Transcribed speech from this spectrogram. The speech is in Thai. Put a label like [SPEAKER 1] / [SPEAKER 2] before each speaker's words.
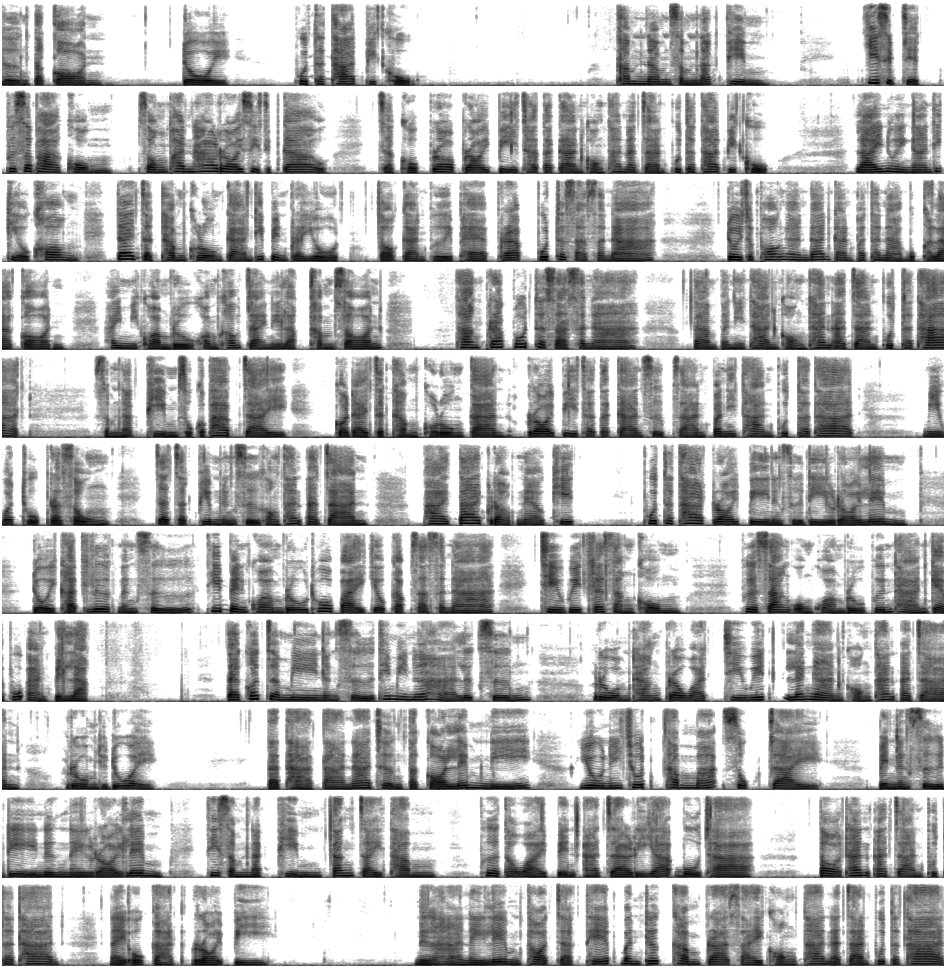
[SPEAKER 1] เชิงตะกอน โดยพุทธทาสภิกขุ คำนำสำนักพิมพ์ 27 พฤษภาคม 2549 จะครบรอบร้อยปีชาตการของท่านอาจารย์พุทธทาสภิกขุ หลายหน่วยงานที่เกี่ยวข้องได้จัดทำโครงการที่เป็นประโยชน์ต่อการเผยแผ่พระพุทธศาสนา โดยเฉพาะงานด้านการพัฒนาบุคลากร ให้มีความรู้ความเข้าใจในหลักคำสอน ทางพระพุทธศาสนา ตามปณิธานของท่านอาจารย์พุทธทาสสำนักพิมพ์สุขภาพใจ ก็ได้จัดทำโครงการร้อยปีชาตการสืบสารปณิธานพุทธทาสมีวัตถุประสงค์ จะจัดพิมพ์หนังสือของท่านอาจารย์ ภายใต้กรอบแนวคิด พุทธทาสร้อยปีหนังสือดีร้อยเล่ม โดยคัดเลือกหนังสือที่เป็นความรู้ทั่วไปเกี่ยวกับศาสนา ชีวิตและสังคม เพื่อสร้างองค์ความรู้พื้นฐานแก่ผู้อ่านเป็นหลัก แต่ก็จะมีหนังสือที่มีเนื้อหาลึกซึ้ง รวมทั้งประวัติชีวิตและงานของท่านอาจารย์ รวมอยู่ด้วย แต่ถาตาหน้าเชิงตะกอนเล่มนี้ อยู่ในชุดธรรมะสุขใจ เป็นหนังสือดีหนึ่งในร้อยเล่ม ที่สำนักพิมพ์ตั้งใจทำเพื่อถวายเป็นอาจาริยบูชา ต่อท่านอาจารย์พุทธทาสในโอกาสร้อยปี เนื้อหาในเล่มถอดจากเทปบันทึกคำปราศัยของท่านอาจารย์พุทธทาส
